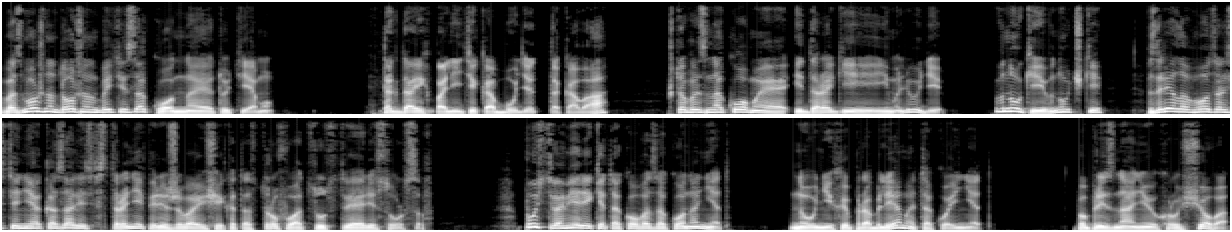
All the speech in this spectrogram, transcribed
возможно, должен быть и закон на эту тему. Тогда их политика будет такова, чтобы знакомые и дорогие им люди, внуки и внучки, в зрелом возрасте не оказались в стране, переживающей катастрофу отсутствия ресурсов. Пусть в Америке такого закона нет, но у них и проблемы такой нет. По признанию Хрущева,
